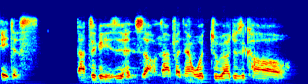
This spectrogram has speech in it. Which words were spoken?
Ads，那这个也是很少。那反正我主要就是靠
